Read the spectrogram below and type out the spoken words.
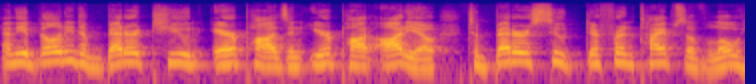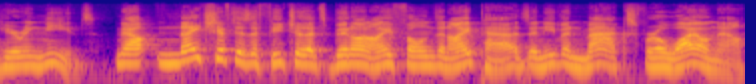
and the ability to better tune AirPods and EarPod audio to better suit different types of low hearing needs. Now, Night Shift is a feature that's been on iPhones and iPads and even Macs for a while now.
